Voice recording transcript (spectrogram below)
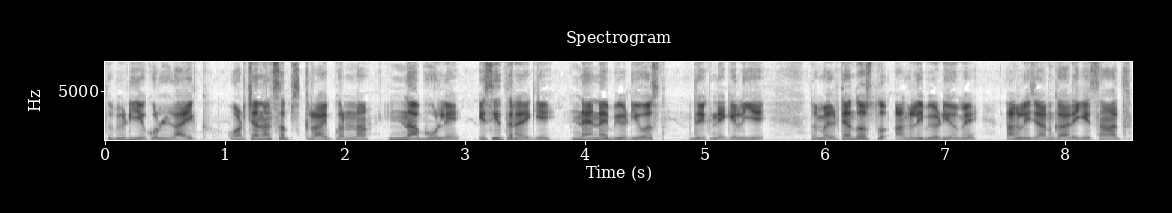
तो वीडियो को लाइक और चैनल सब्सक्राइब करना ना भूलें। इसी तरह के नए नए वीडियोस देखने के लिए। तो मिलते हैं दोस्तों अगली वीडियो में। अगली जानकारी के साथ।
